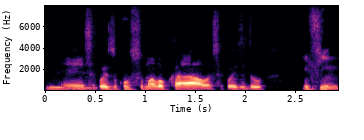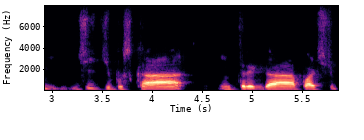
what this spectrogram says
Uhum. Essa coisa do consumo local, essa coisa do, enfim, de, de buscar entregar a parte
